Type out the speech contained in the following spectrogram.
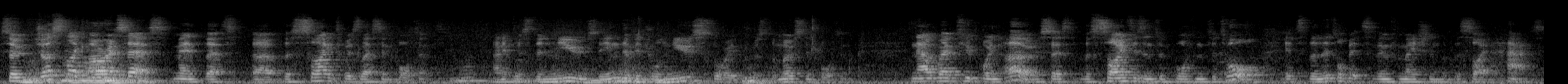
So just like RSS meant that uh, the site was less important, and it was the news, the individual news story that was the most important. Now Web 2.0 says the site isn't important at all, it's the little bits of information that the site has.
